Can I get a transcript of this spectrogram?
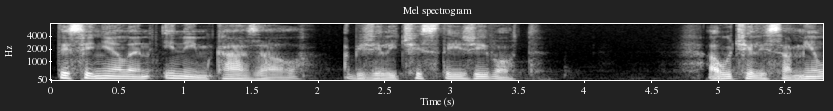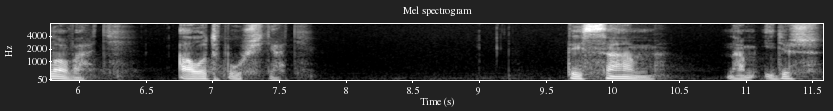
Ty si nielen iným kázal, aby žili čistý život a učili sa milovať, a odpúšťať. Ty sám nám ideš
